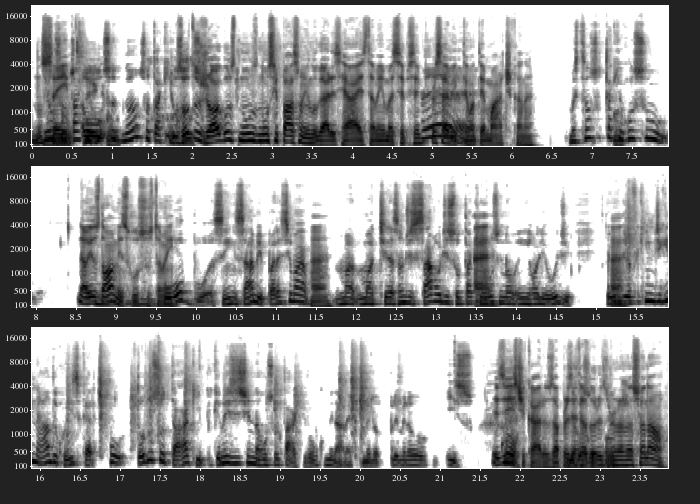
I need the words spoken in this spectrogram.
Não Não, sei. sotaque O- russo- não é um sotaque Os russo. outros jogos não, não se passam em lugares reais também, mas você sempre É. percebe que tem uma temática, né? Mas tem um sotaque Hum. russo Não, e os nomes russos também. bobo, assim, sabe? Parece uma, É. uma, uma tiração de sarro de sotaque É. russo em, Hollywood. Eu, É. eu fiquei indignado com isso, cara. Tipo, todo sotaque, porque não existe não sotaque, vamos combinar, né? Primeiro, primeiro isso. Existe, cara, os apresentadores do. Jornal Nacional.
